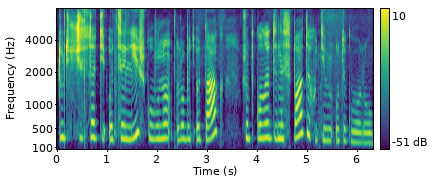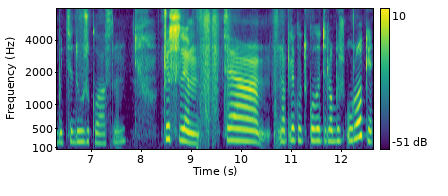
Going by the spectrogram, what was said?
Тут, кстати, оце ліжко, воно робить отак, щоб коли ти не спати хотів, отакого робить. Це дуже класно. Часи. Це, наприклад, коли ти робиш уроки,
